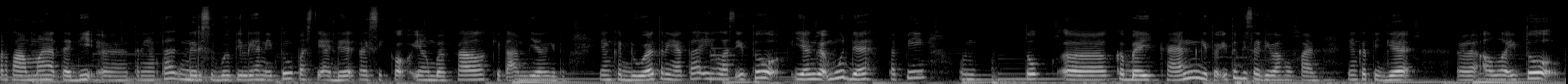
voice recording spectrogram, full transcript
Pertama tadi eh, ternyata dari sebuah pilihan itu pasti ada resiko yang bakal kita ambil gitu. Yang kedua ternyata ikhlas itu ya nggak mudah Tapi untuk eh, kebaikan gitu itu bisa dilakukan. Yang ketiga eh, Allah itu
